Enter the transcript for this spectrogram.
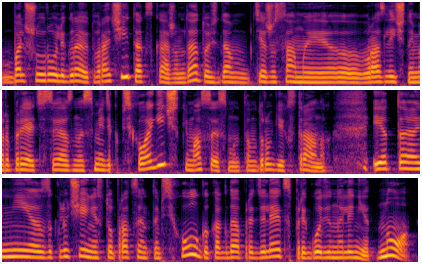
большую роль играют врачи, так скажем, да, то есть там те же самые различные мероприятия мероприятий, связанные с медико-психологическим ассессментом в других странах, это не заключение стопроцентного психолога, когда определяется, пригоден или нет. Но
